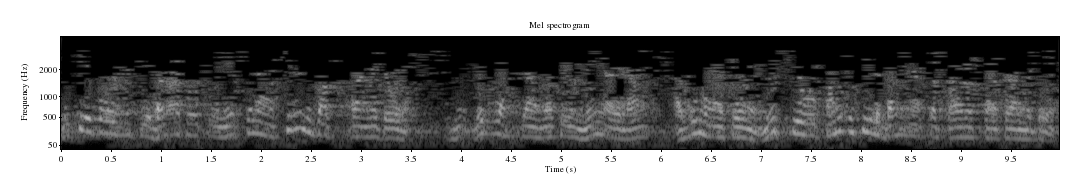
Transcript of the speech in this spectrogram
විශේෂකෝණිය බලාපොරොත්තු වෙන එක්කන සිල්පත් ගන්නට ඕනේ. දෙවියන් වහන්සේ මේ අය නම් අදුමාතෝන නිත්‍යෝ පංචශීල ධර්මයක්වත් ආරක්ෂා කරන්නට ඕනේ.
